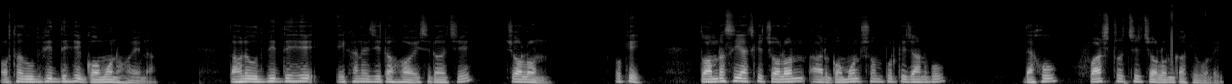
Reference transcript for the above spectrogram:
অর্থাৎ উদ্ভিদ দেহে গমন হয় না। তাহলে উদ্ভিদ দেহে এখানে যেটা হয়, সেটা হচ্ছে চলন। ওকে? তো আমরা সেই আজকে চলন আর গমন সম্পর্কে জানব। দেখো ফার্স্ট হচ্ছে চলন কাকে বলে?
